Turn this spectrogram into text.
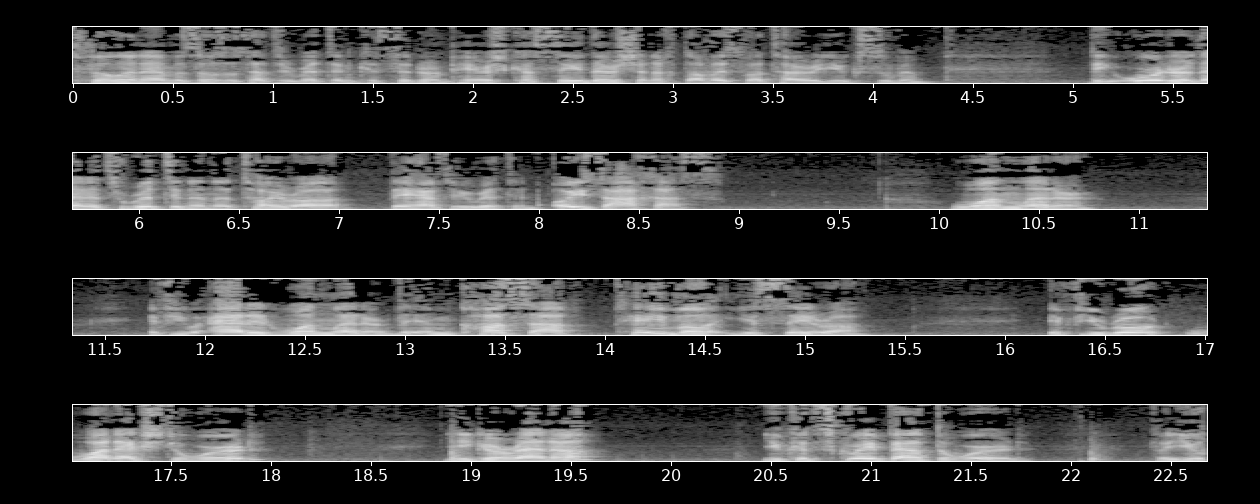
tefillin and mezuzahs have to be written and perish kaseder shenachdaves v'atayr yuksuvim. The order that it's written in the Torah, they have to be written. Ois achas. One letter. If you added one letter, v'im kasav teva yisera if you wrote one extra word, yigarena, you could scrape out the word. And you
